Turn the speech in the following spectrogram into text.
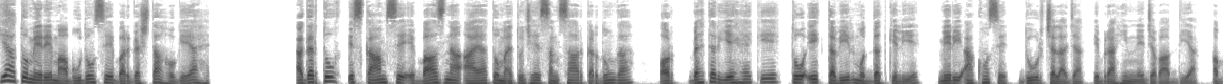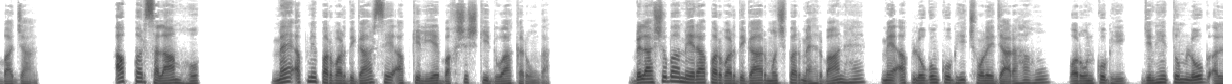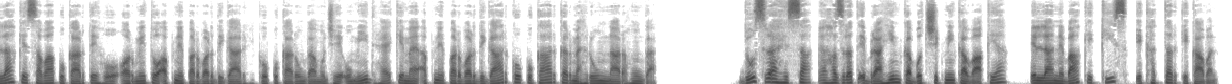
کیا تو میرے معبودوں سے برگشتہ ہو گیا ہے؟ اگر تو اس کام سے باز نہ آیا تو میں تجھے سنسار کر دوں گا، اور بہتر یہ ہے کہ تو ایک طویل مدت کے لیے میری آنکھوں سے دور چلا جا، ابراہیم نے جواب دیا۔ ابا جان، اب پر سلام ہو۔ میں اپنے پروردگار سے آپ کے لیے بخشش کی دعا کروں گا۔ بلا شبہ میرا پروردگار مجھ پر مہربان ہے، میں اب لوگوں کو بھی چھوڑے جا رہا ہوں اور ان کو بھی جنہیں تم لوگ اللہ کے سوا پکارتے ہو اور میں تو اپنے پروردگار کو پکاروں گا، مجھے امید ہے کہ میں اپنے پروردگار کو پکار کر محروم نہ رہوں گا۔ دوسرا حصہ، حضرت ابراہیم کا بت شکنی کا واقعہ، اللہ نباک اکیس اکہتر اکاون۔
